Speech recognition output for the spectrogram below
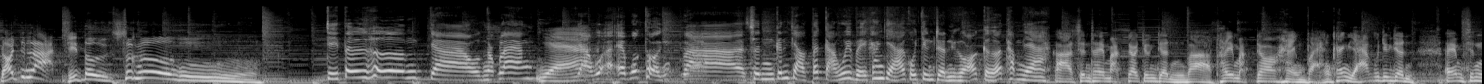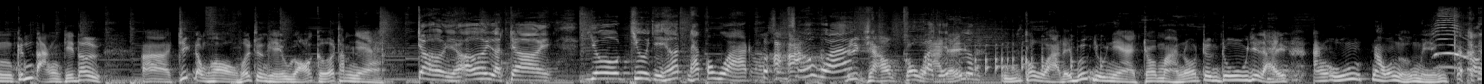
Đó chính là chị Tư Xuân Hương. chị tư hương chào ngọc lan Dạ. chào em quốc thuận và xin kính chào tất cả quý vị khán giả của chương trình gõ cửa thăm nhà À, xin thay mặt cho chương trình và thay mặt cho hàng vạn khán giả của chương trình em xin kính tặng chị Tư à, chiếc đồng hồ với thương hiệu gõ cửa thăm nhà. Trời ơi là trời. Vô chưa gì hết đã có quà rồi. Sung sướng quá. Biết sao có quà Quà để có quà để bước vô nhà cho mà nó trơn tru với lại ăn uống nó không có ngượng miệng. còn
